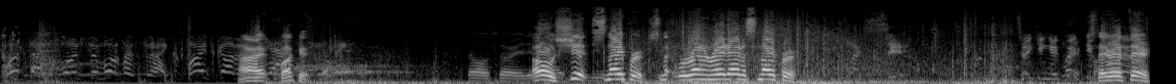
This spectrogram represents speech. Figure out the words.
Hostiles launched a mortar strike. Find cover. All right, fuck it. No, sorry. I didn't- Oh shit! didn't- Sniper! Sni- we're running right out of sniper. Like shit. Taking effective Stay right there.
